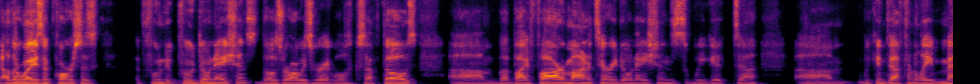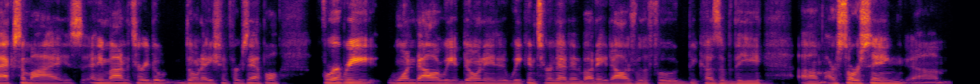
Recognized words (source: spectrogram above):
Other ways, of course, is food food donations those are always great we'll accept those. Um, but by far monetary donations we get uh, um, we can definitely maximize any monetary do- donation. For example for every one dollar we get donated we can turn that in about eight dollars worth of food because of the um, our sourcing um,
